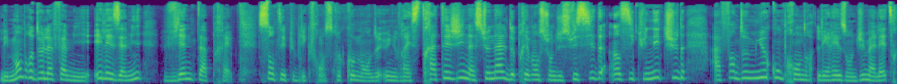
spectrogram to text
Les membres de la famille et les amis viennent après. Santé publique France recommande une vraie stratégie nationale de prévention du suicide ainsi qu'une étude afin de mieux comprendre les raisons du mal-être,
